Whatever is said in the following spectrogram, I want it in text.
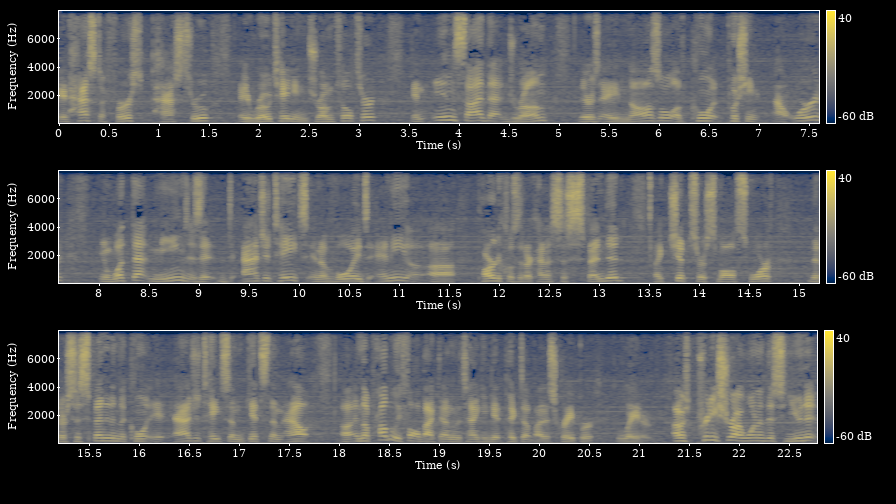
it has to first pass through a rotating drum filter. And inside that drum, there's a nozzle of coolant pushing outward. And what that means is it agitates and avoids any uh, particles that are kind of suspended, like chips or small swarf, that are suspended in the coolant. It agitates them, gets them out, uh, and they'll probably fall back down in the tank and get picked up by the scraper later. I was pretty sure I wanted this unit.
